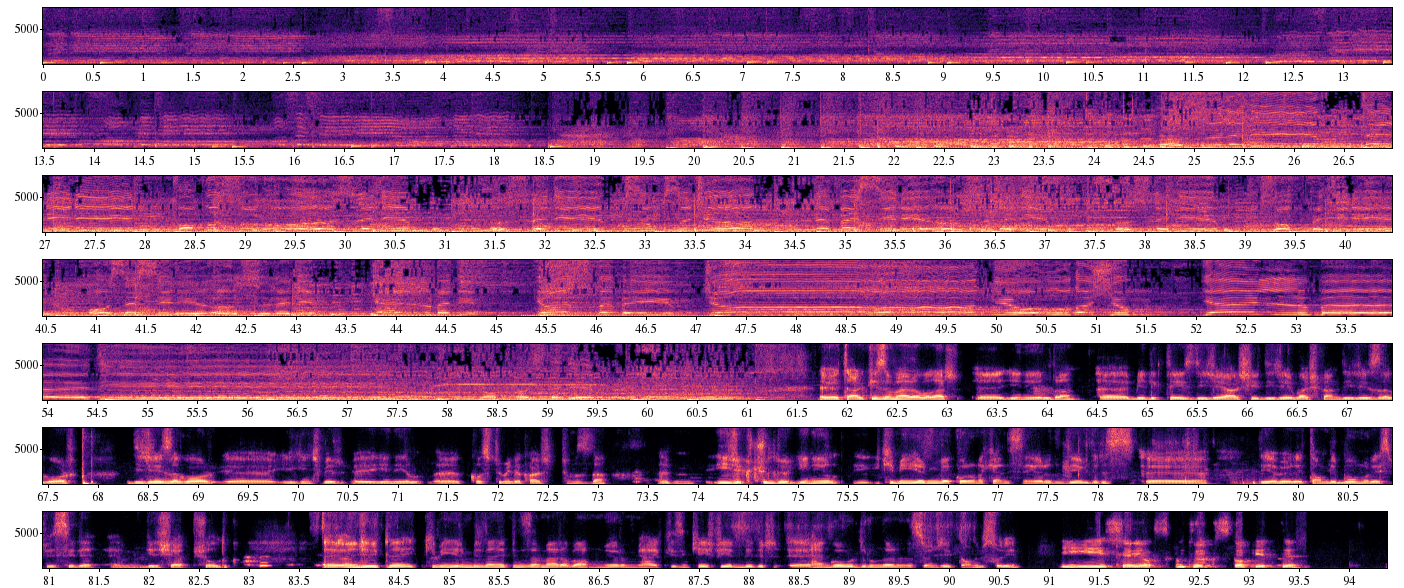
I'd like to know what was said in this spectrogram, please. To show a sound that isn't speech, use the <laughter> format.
Evet, herkese merhabalar. Ee, yeni yıldan e, birlikteyiz. DJ Arşiv, DJ Başkan, DJ Zagor. DJ Zagor e, ilginç bir e, yeni yıl e, kostümüyle karşımızda. E, iyice küçüldü. Yeni yıl 2020 ve korona kendisine yaradı diyebiliriz. E, diye böyle tam bir boomer esprisiyle e, giriş yapmış olduk. E, öncelikle 2021'den hepinize merhaba. Umuyorum herkesin keyfi yerindedir. E, hangover durumları nasıl? Öncelikle onu bir sorayım. İyi iyi şey yok sıkıntı yok stok yetti.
